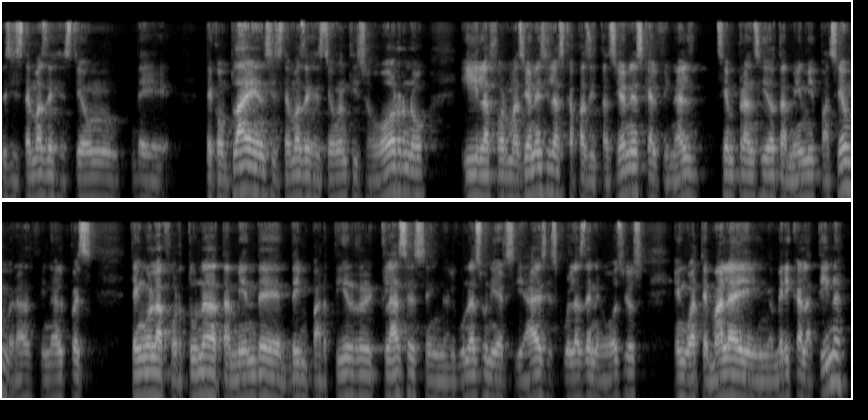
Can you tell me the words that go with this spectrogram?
sistemas de gestión de, de compliance, sistemas de gestión antisoborno y las formaciones y las capacitaciones que al final siempre han sido también mi pasión, ¿verdad? Al final, pues tengo la fortuna también de, impartir clases en algunas universidades, escuelas de negocios en Guatemala y en América Latina.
